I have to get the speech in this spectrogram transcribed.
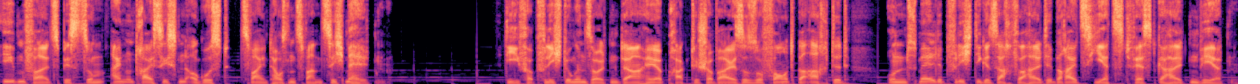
ebenfalls bis zum 31. August 2020 melden. Die Verpflichtungen sollten daher praktischerweise sofort beachtet und meldepflichtige Sachverhalte bereits jetzt festgehalten werden.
